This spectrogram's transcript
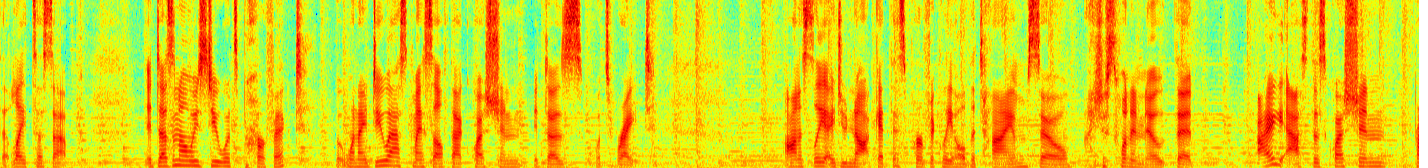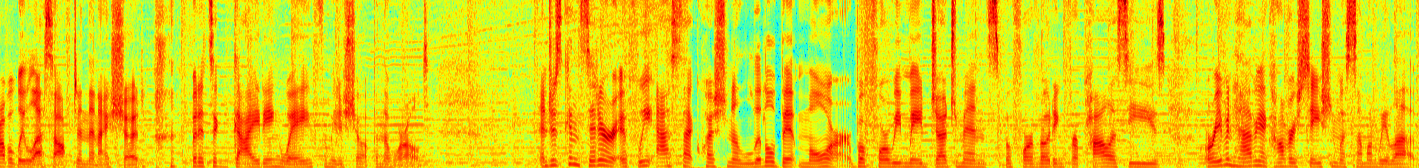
that lights us up. It doesn't always do what's perfect, but when I do ask myself that question, it does what's right. Honestly, I do not get this perfectly all the time, so I just want to note that I ask this question probably less often than I should, but it's a guiding way for me to show up in the world. And just consider if we ask that question a little bit more before we made judgments, before voting for policies, or even having a conversation with someone we love.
